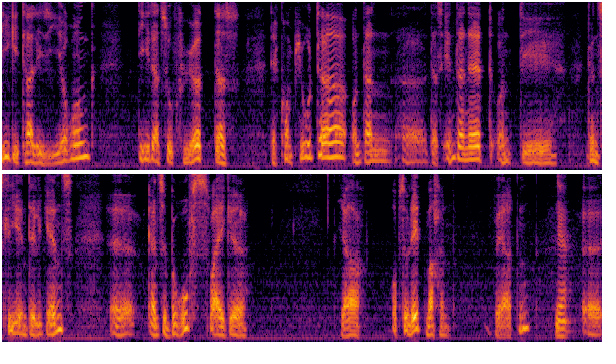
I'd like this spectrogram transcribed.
Digitalisierung, die dazu führt, dass der Computer und dann äh, das Internet und die künstliche Intelligenz äh, ganze Berufszweige ja, obsolet machen werden. ja. äh,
